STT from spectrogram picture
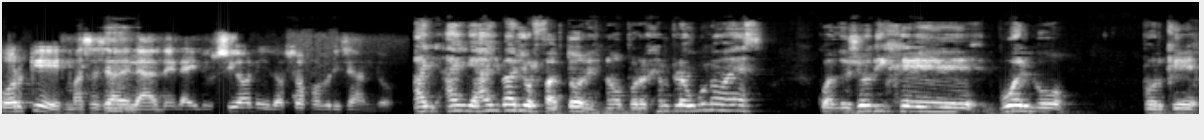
¿por qué? Más allá de la, de la ilusión y los ojos brillando. Hay, hay, hay varios factores, ¿no? Por ejemplo, uno es cuando yo dije vuelvo, porque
